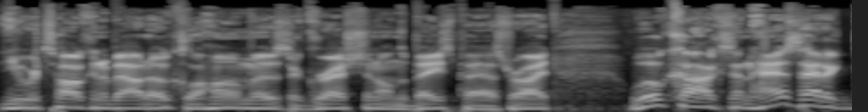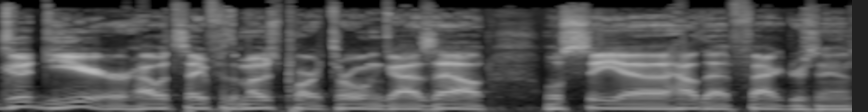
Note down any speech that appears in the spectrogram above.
you were talking about Oklahoma's aggression on the base pass, right? Wilcoxon has had a good year, I would say, for the most part, throwing guys out. We'll see uh, how that factors in.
